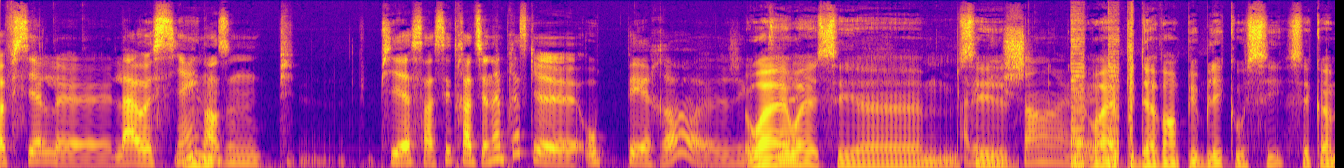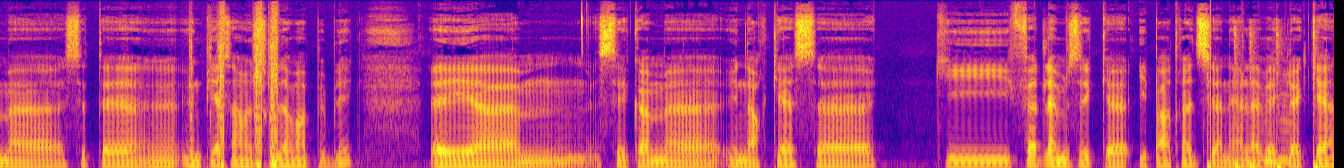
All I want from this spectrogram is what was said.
officiel laotien Mhm. dans une pi- pièce assez traditionnelle, presque opéra. Ouais, ouais, c'est. Avec c'est des chants. Ouais, puis devant public aussi. C'est comme. euh, C'était une une pièce enregistrée devant public. Et euh, c'est comme euh, une orchestre euh, qui fait de la musique hyper traditionnelle avec Mhm. le ken,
